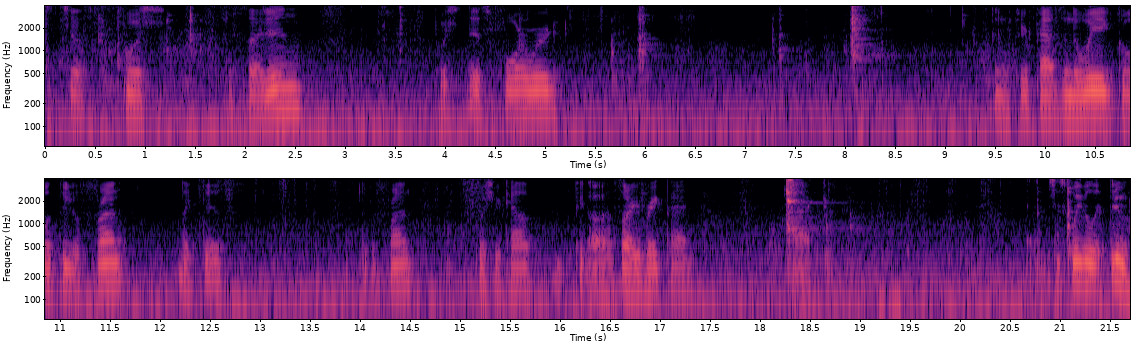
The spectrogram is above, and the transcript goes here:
is just push the side in push this forward. And if your pad's in the way, go through the front like this, through the front, push your cow, uh, sorry, brake pad back. And just wiggle it through.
